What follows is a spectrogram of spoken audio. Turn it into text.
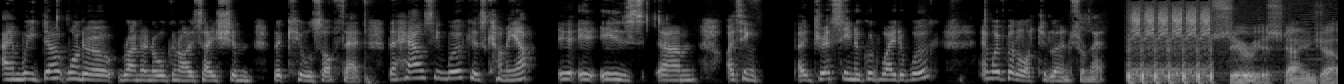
And we don't want to run an organisation that kills off that. The housing workers coming up is, um, I think, addressing a good way to work, and we've got a lot to learn from that. Serious danger.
